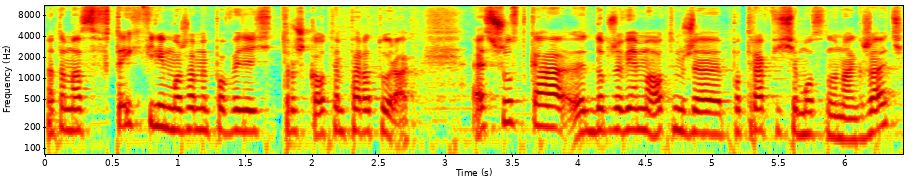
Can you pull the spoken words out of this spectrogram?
natomiast w tej chwili możemy powiedzieć troszkę o temperaturach. S6 e, dobrze wiemy o tym, że potrafi się mocno nagrzać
